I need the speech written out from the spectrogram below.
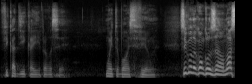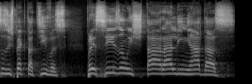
Fica a dica aí para você. Muito bom esse filme. Segunda conclusão: nossas expectativas precisam estar alinhadas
